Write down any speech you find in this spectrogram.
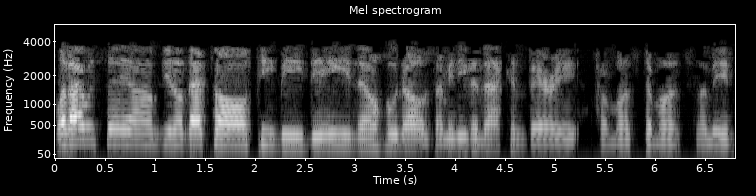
What I would say, um, you know, that's all TBD. You know, who knows? I mean, even that can vary from month to month. I mean,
